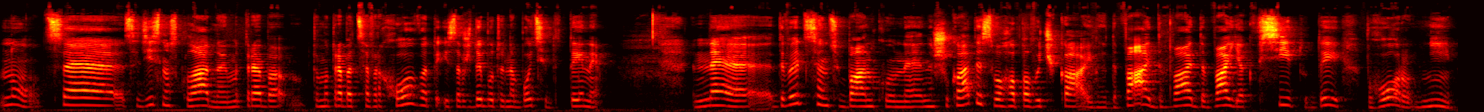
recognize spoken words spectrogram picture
Ну, це, це дійсно складно, і ми треба, тому треба це враховувати і завжди бути на боці дитини. Не дивитися на цю банку, не, не шукати свого павучка і давай, давай, давай, як всі туди, вгору. Ні.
